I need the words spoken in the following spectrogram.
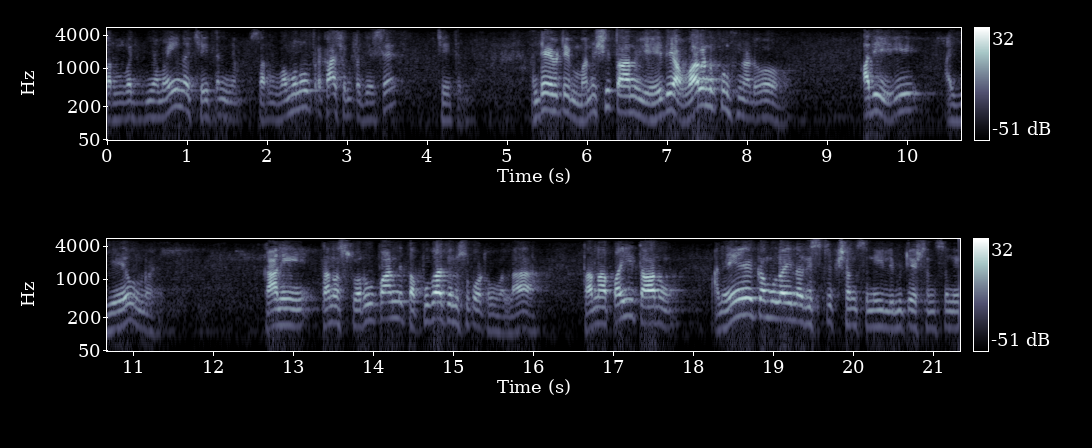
సర్వజ్ఞమైన చైతన్యం. సర్వమును ప్రకాశింపజేసే చైతన్యం. అంటే ఏమిటి? మనిషి తాను ఏది అవ్వాలనుకుంటున్నాడో అది అయ్యే ఉన్నాడు కానీ తన స్వరూపాన్ని తప్పుగా తెలుసుకోవటం వల్ల తనపై తాను అనేకములైన రిస్ట్రిక్షన్స్ని లిమిటేషన్స్ని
